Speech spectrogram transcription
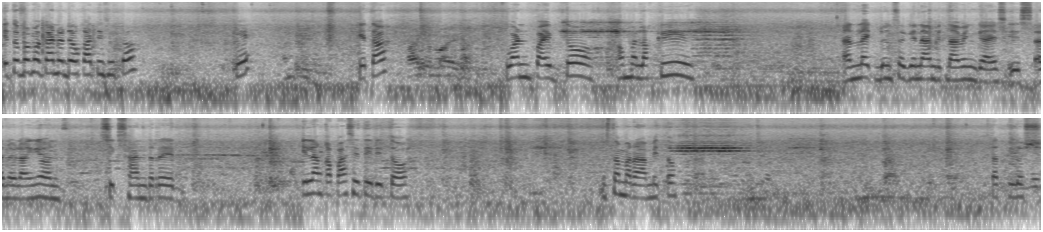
Ito ba magkano daw cottage ito? Okay? Ito? 1.5 to. Ang malaki. Unlike dun sa ginamit namin guys is ano lang yon 600. Ilang capacity dito? Basta marami to. Tatlo siya.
